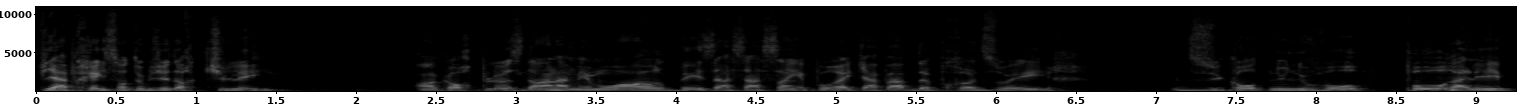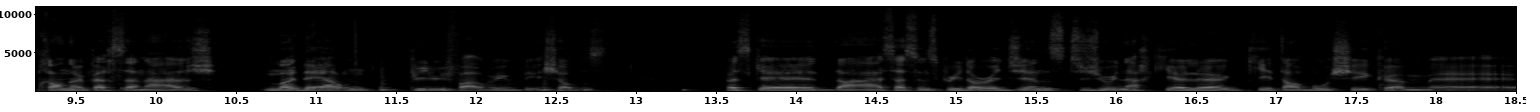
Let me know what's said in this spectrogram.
puis après, ils sont obligés de reculer encore plus dans la mémoire des assassins pour être capable de produire du contenu nouveau pour aller prendre un personnage moderne puis lui faire vivre des choses. Parce que dans Assassin's Creed Origins, tu joues une archéologue qui est embauchée comme euh,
